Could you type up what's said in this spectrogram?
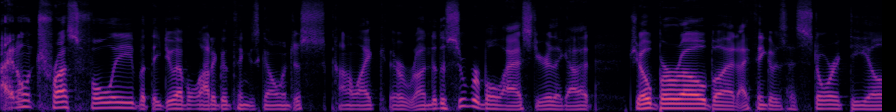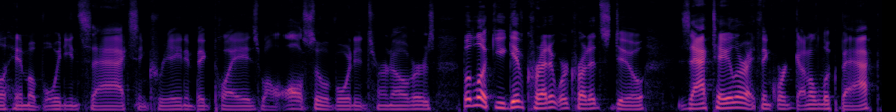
I don't trust fully, but they do have a lot of good things going. Just kind of like their run to the Super Bowl last year. They got Joe Burrow, but I think it was a historic deal, him avoiding sacks and creating big plays while also avoiding turnovers. But look, you give credit where credit's due. Zac Taylor, I think we're going to look back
